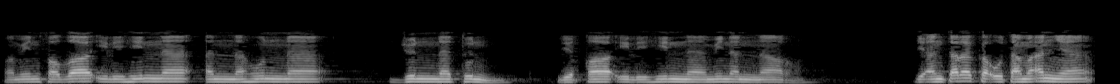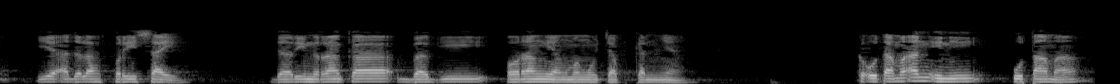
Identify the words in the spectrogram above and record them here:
wa min fadailihinna annahunna junnatun liqailihinna minan nar. Di antara keutamaannya ia adalah perisai dari neraka bagi orang yang mengucapkannya. Keutamaan ini utama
